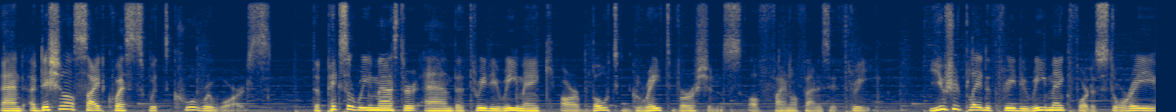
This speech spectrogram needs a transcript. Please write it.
and additional side quests with cool rewards. The Pixel Remaster and the 3D Remake are both great versions of Final Fantasy III. You should play the 3D Remake for the story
